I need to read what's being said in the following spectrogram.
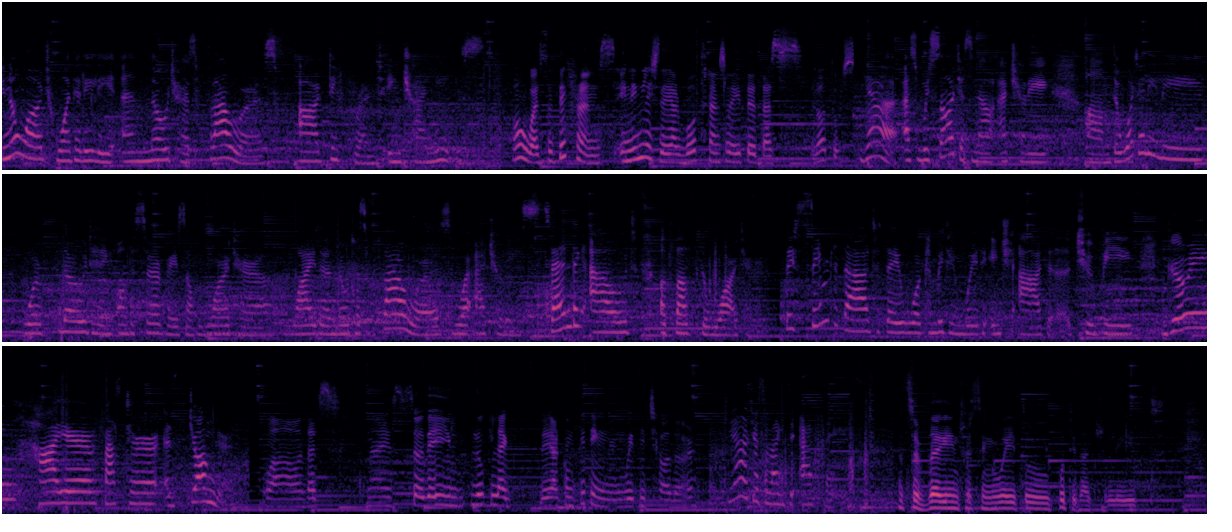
You know what? Water lily and lotus flowers are different in Chinese. Oh, what's the difference? In English, they are both translated as lotus. Yeah, as we saw just now, actually, um, the water lily were floating on the surface of water, while the lotus flowers were actually standing out above the water. they seemed that they were competing with each other to be growing higher, faster, and stronger. Wow, that's nice. So they look like they are competing with each other. Yeah, just like the athletes. That's a very interesting way to put it, actually. It,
